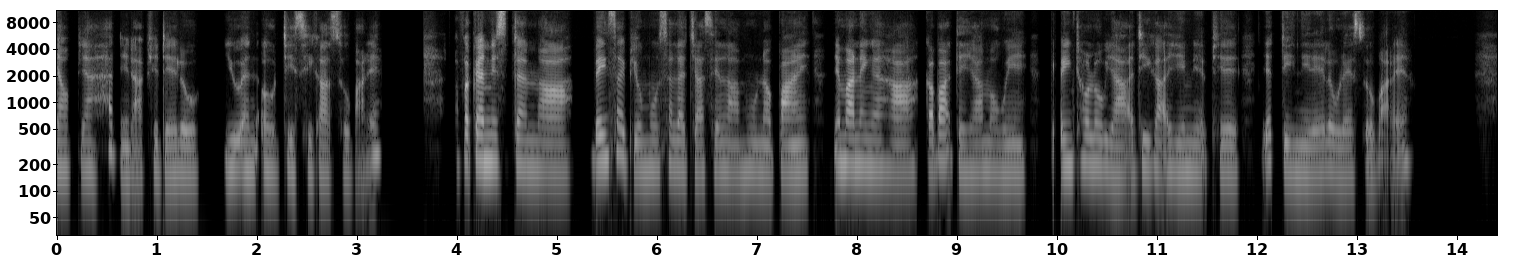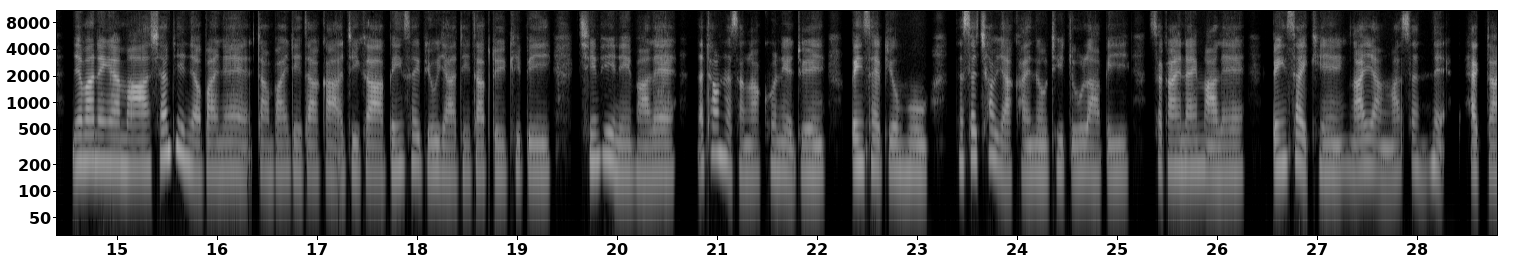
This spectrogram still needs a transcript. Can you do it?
ရောင်ပြန်ဟပ်နေတာဖြစ်တယ်လို့ UNODC ကဆိုပါတယ်။အာဖဂန်နစ္စတန်မှာဘိန်းစိုက်ပျိုးမှုဆက်လက်ကျဆင်းလာမှုနောက်ပိုင်းမြန်မာနိုင်ငံဟာကမ္ဘာတရားမဝင်ဘိန်းထုတ်လုပ်ရာအကြီးကအရင်းမြစ်ဖြစ်ရည်တည်နေတယ်လို့လည်းဆိုပါတယ်။ မြန်မာနိုင်ငံမှာရှမ်းပြည်မြောက်ပိုင်းနဲ့တောင်ပိုင်းဒေသကအဓိကဘိန်းစိုက်ပျိုးရာဒေသတွေဖြစ်ပြီးချင်းပြည်နယ်မှာလည်း2025ခုနှစ်အတွင်းဘိန်းစိုက်ပျိုးမှု26ရာခိုင်နှုန်းထိတိုးလာပြီးစကိုင်းတိုင်းမှာလည်းဘိန်းစိုက်ခင်း952ဟက်တာ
